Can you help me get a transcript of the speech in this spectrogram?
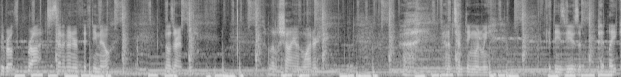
We both brought 750 mil. Those are empty. A little shy on water. Uh, kind of tempting when we get these views of Pitt Lake.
